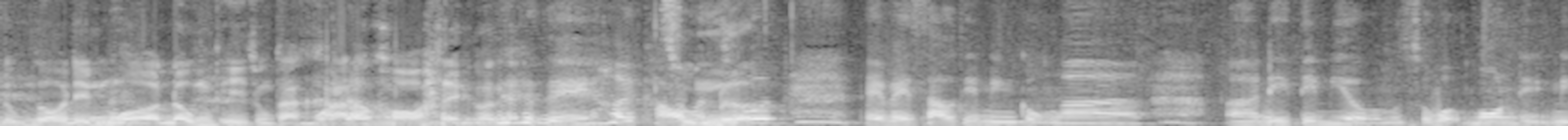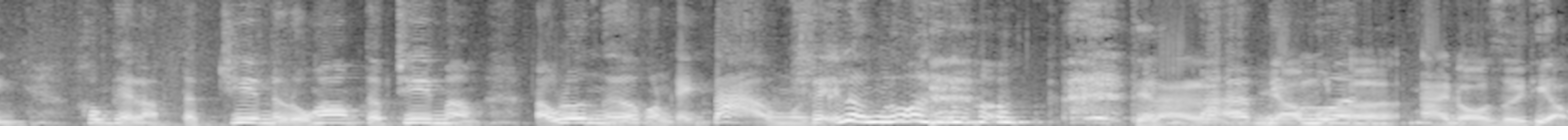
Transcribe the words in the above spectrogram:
Đúng rồi đến mùa đông thì chúng ta khá là khó để có thể gì hơi khó xuống nước. chút. thế về sau thì mình cũng uh, uh, đi tìm hiểu một số bộ môn thì mình không thể là tập gym được đúng không? Tập gym mà đau lưng rồi còn gánh tạ mà gãy lưng luôn. Thế là nhờ một uh, ai đó giới thiệu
